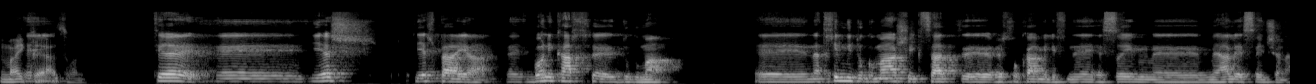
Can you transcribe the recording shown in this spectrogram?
מה יקרה אה, אז? תראה, אה, יש, יש בעיה. בוא ניקח אה, דוגמה. נתחיל מדוגמה שהיא קצת רחוקה מלפני 20, מעל ל-20 שנה.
